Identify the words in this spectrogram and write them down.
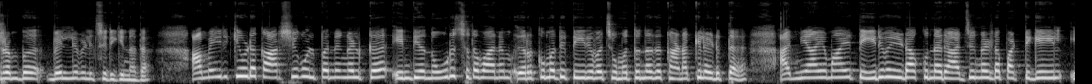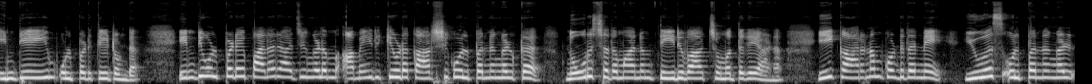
ട്രംപ് വെല്ലുവിളിച്ചിരിക്കുന്നത്. അമേരിക്കയുടെ കാർഷിക ഉൽപ്പന്നങ്ങൾക്ക് ഇന്ത്യ നൂറ് ശതമാനം ഇറക്കുമതി തീരുവ ചുമത്തുന്നത് കണക്കിലെടുത്ത് അന്യായമായ തീരുവ ഈടാക്കുന്ന രാജ്യങ്ങളുടെ പട്ടികയിൽ ഇന്ത്യയെയും ഉൾപ്പെടുത്തിയിട്ടുണ്ട്. ഇന്ത്യ ഉൾപ്പെടെ പല രാജ്യങ്ങളും അമേരിക്കയുടെ കാർഷിക ഉൽപ്പന്നങ്ങൾക്ക് നൂറ് ശതമാനം തീരുവ ചുമത്തുകയാണ്. ഈ കാരണം കൊണ്ട് തന്നെ യു എസ് ഉൽപ്പന്നങ്ങൾ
